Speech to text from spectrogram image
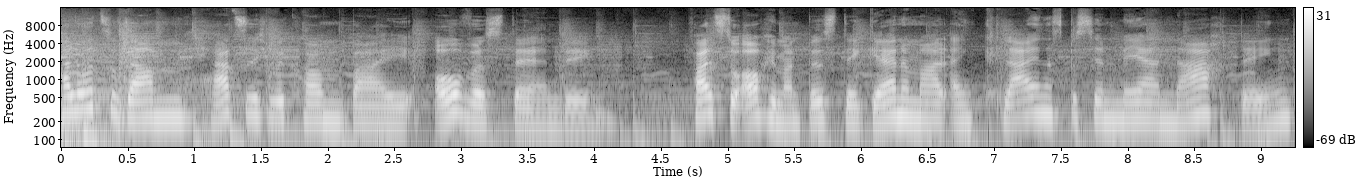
Hallo zusammen, herzlich willkommen bei Overstanding. Falls du auch jemand bist, der gerne mal ein kleines bisschen mehr nachdenkt,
